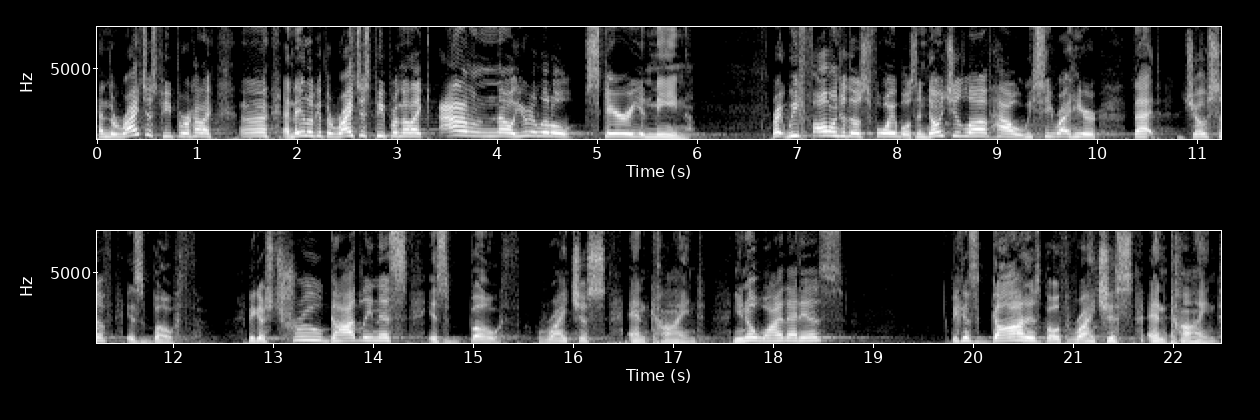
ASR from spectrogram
and the righteous people are kind of like, uh, and they look at the righteous people and they're like, I don't know, you're a little scary and mean. Right? We fall into those foibles. And don't you love how we see right here that Joseph is both? Because true godliness is both righteous and kind. You know why that is? Because God is both righteous and kind.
